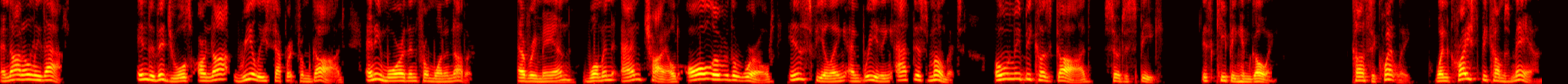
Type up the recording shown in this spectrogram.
And not only that, individuals are not really separate from God any more than from one another. Every man, woman, and child all over the world is feeling and breathing at this moment only because God, so to speak, is keeping him going. Consequently, when Christ becomes man,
